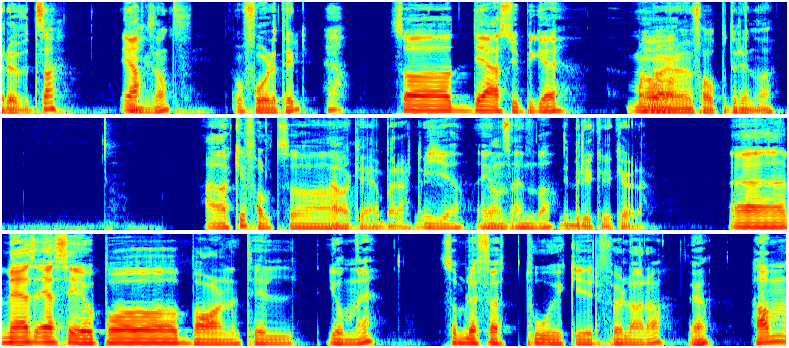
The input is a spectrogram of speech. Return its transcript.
prøvd seg, Ja. ikke sant? Og får det til. Ja. Så det er supergøy. Hvor mange ganger har hun falt på trynet? da? Nei, det har ikke falt så nei, okay, bare erter. mye en, enda. De bruker ikke gjøre det. Eh, men jeg, jeg ser jo på barnet til Jonny, som ble født to uker før Lara. Ja. Han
